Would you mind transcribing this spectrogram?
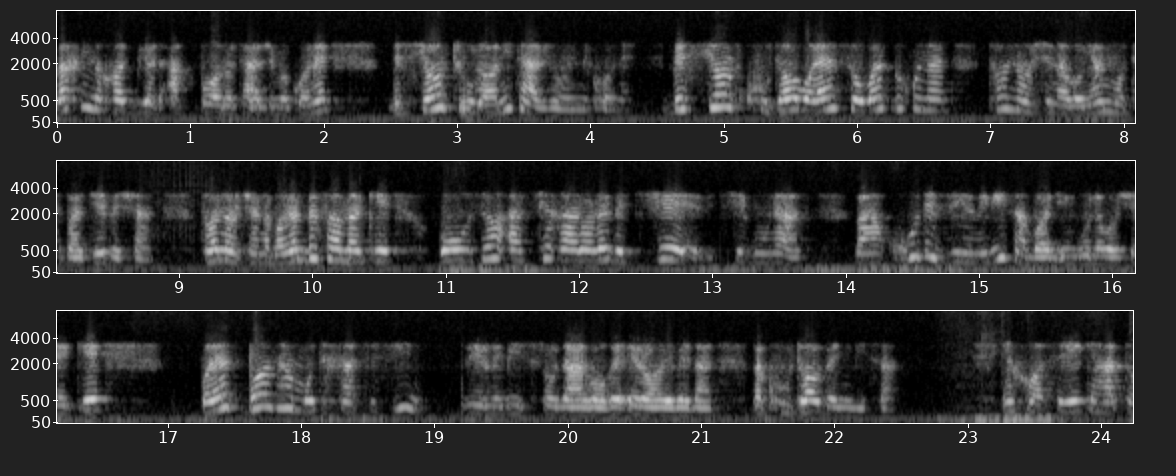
وقتی می‌خواد بیاد اخبار رو ترجمه کنه بسیار طولانی ترجمه می‌کنه. بسیار کوتاه باید صحبت بکنن تا ناشنوایان متوجه بشن. تا ناشنوایان بفهمن که اوضاع از چه قراره به چه چگونه است. و خود زیرنویس هم باید اینگونه باشه که باید باز هم متخصصین زیرنویس رو در واقع ارائه بدن و کوتاه بنویسن. این خاصه ای که حتی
